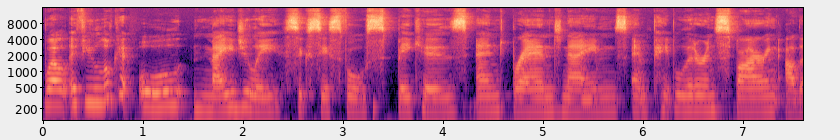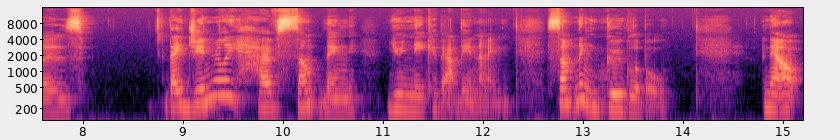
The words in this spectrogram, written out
Well, if you look at all majorly successful speakers and brand names and people that are inspiring others, they generally have something unique about their name, something Googleable. Now,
